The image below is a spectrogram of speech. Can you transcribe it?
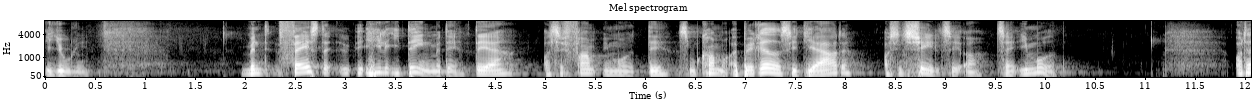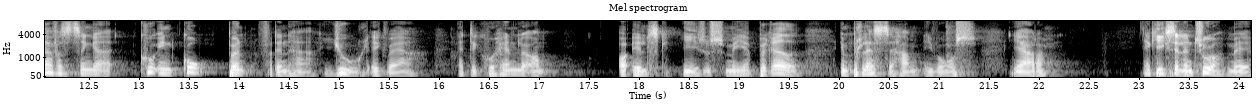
i julen. Men faste, hele ideen med det, det er at se frem imod det, som kommer. At berede sit hjerte og sin sjæl til at tage imod. Og derfor så tænker jeg, kunne en god bøn for den her jul ikke være, at det kunne handle om at elske Jesus mere, berede en plads til ham i vores hjerter. Jeg gik selv en tur med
